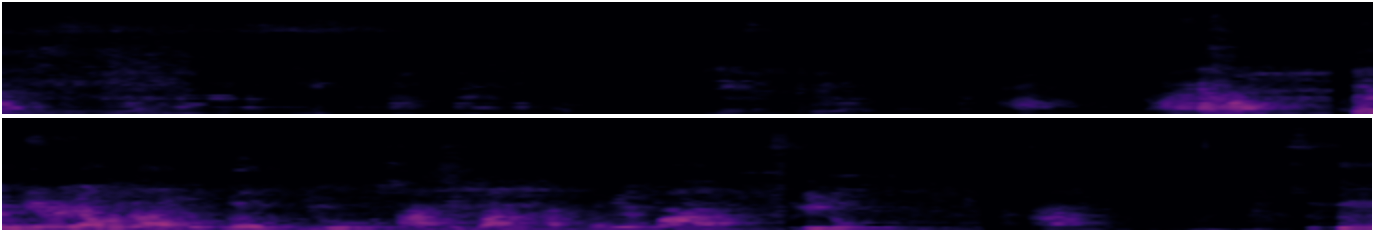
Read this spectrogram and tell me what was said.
ครับแล้วถ้าที่สมัครไปแล้วที่จะยกเลิกได้ไหมคะอะได้ครับเขาจะมีระยะเวลายกเลิกอยู่ 30 วันครับเขาเรียกว่าฟรีลุกนะครับซึ่ง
